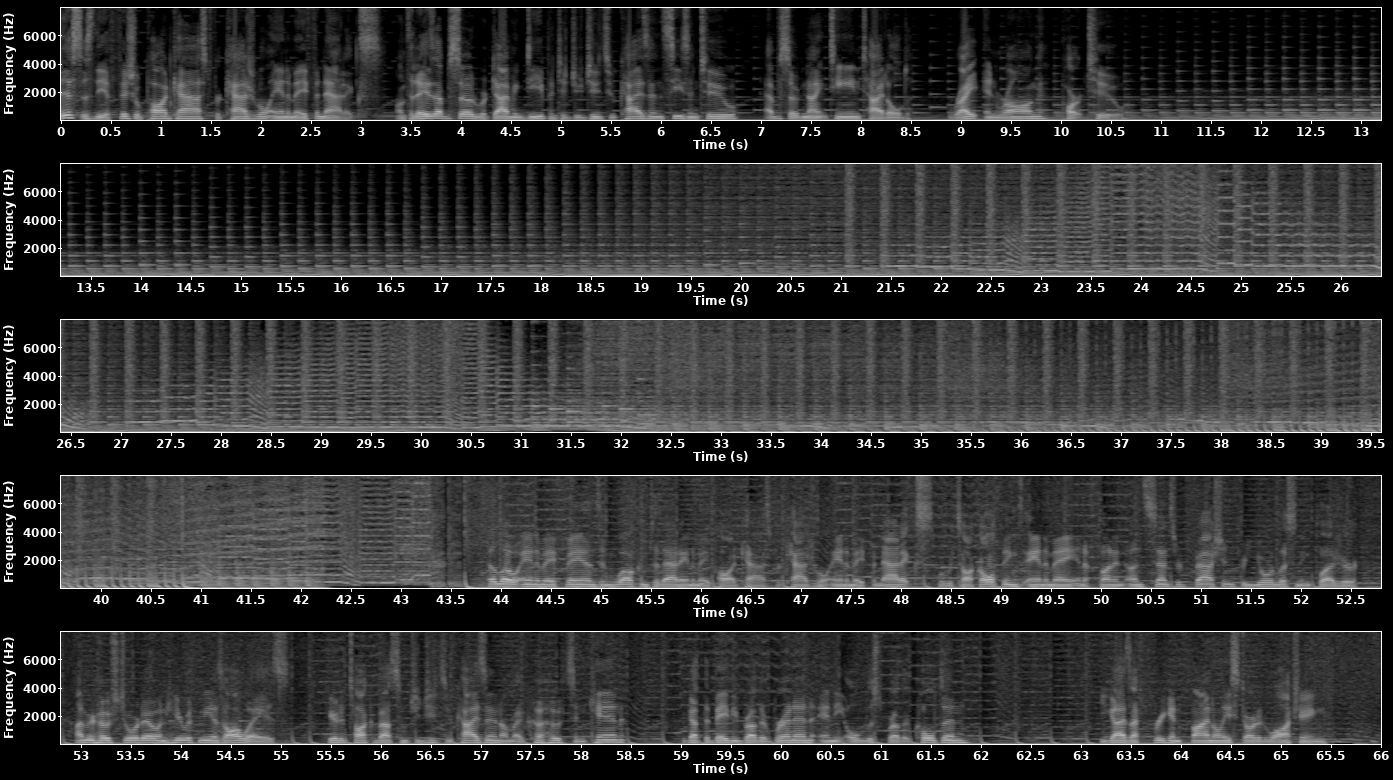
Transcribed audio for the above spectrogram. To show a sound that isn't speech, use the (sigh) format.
This is the official podcast for casual anime fanatics. On today's episode, we're diving deep into Jujutsu Kaisen Season 2, Episode 19, titled Right and Wrong, Part 2. Anime fans, and welcome to that anime podcast for casual anime fanatics, where we talk all things anime in a fun and uncensored fashion for your listening pleasure. I'm your host, Jordo, and here with me, as always, here to talk about some Jujutsu Kaisen are my co hosts and kin. We got the baby brother, Brennan, and the oldest brother, Colton. You guys, I freaking finally started watching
